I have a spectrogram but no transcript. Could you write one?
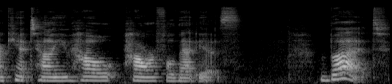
I can't tell you how powerful that is. But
